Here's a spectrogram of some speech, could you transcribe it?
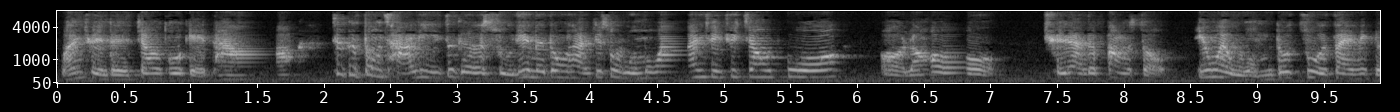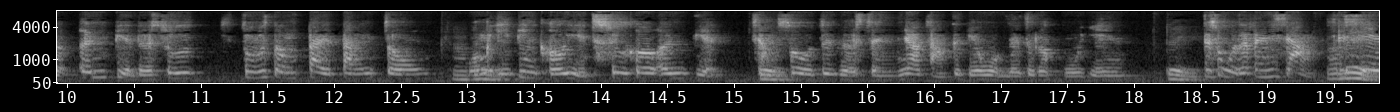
完全的交托给他。这个洞察力，这个属天的洞察，就是我们完完全去交托哦，然后全然的放手，因为我们都坐在那个恩典的书书生带当中，我们一定可以吃喝恩典，享受这个神要赏赐给我们的这个福音。对，这是我的分享，谢谢，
